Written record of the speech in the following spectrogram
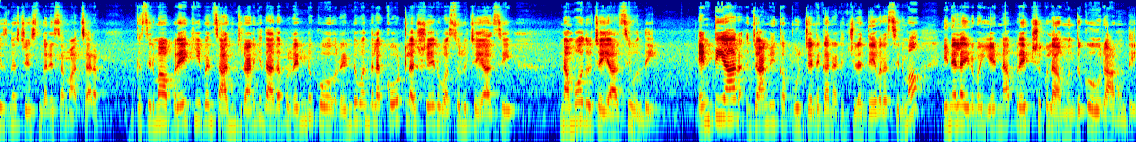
బిజినెస్ చేసిందని సమాచారం. ఇక సినిమా బ్రేక్ ఈవెన్ సాధించడానికి దాదాపు రెండు కో రెండు వందల కోట్ల షేర్ వసూలు చేయాల్సి నమోదు చేయాల్సి ఉంది. ఎన్టీఆర్ జాన్వీ కపూర్ జంటగా నటించిన దేవర సినిమా ఈ నెల ఇరవై ఏడున ప్రేక్షకుల ముందుకు రానుంది.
